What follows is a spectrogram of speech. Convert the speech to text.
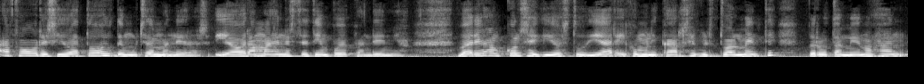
ha favorecido a todos de muchas maneras y ahora más en este tiempo de pandemia. Varios han conseguido estudiar y comunicarse virtualmente, pero también nos, han,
